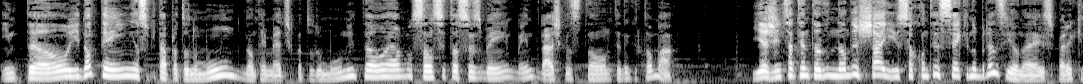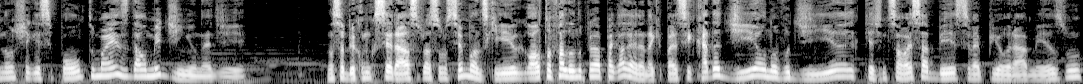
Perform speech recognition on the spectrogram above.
Então, e não tem hospital para todo mundo, não tem médico para todo mundo, então é, são situações bem, bem drásticas que estão tendo que tomar. E a gente está tentando não deixar isso acontecer aqui no Brasil, né? Espero que não chegue a esse ponto, mas dá um medinho, né? De, não saber como que será as próximas semanas. Que igual eu tô falando pra, pra galera, né? Que parece que cada dia é um novo dia, que a gente só vai saber se vai piorar mesmo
